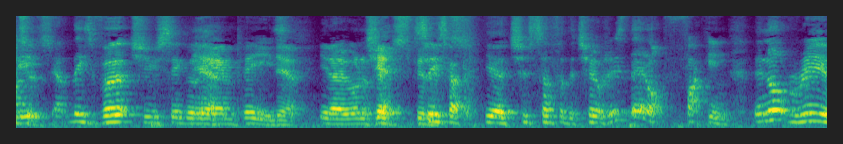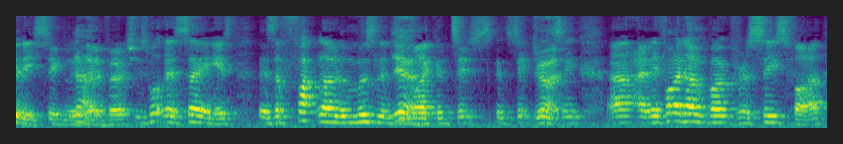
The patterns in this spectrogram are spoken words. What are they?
these, Nutters. these virtue signaling Yeah. MPs. Yeah. You know, want to say Jets, villains. ceasefire. Yeah, just suffer the children. They're not fucking. They're not really signaling No. their virtues. What they're saying is, there's a fuckload of Muslims in my constituency, uh, and if I don't vote for a ceasefire,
